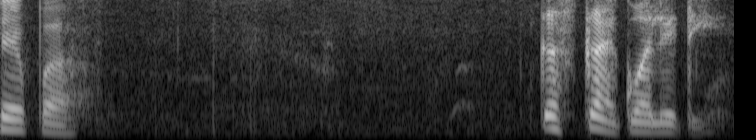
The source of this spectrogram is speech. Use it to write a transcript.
हे पहा. कस काय क्वालिटी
